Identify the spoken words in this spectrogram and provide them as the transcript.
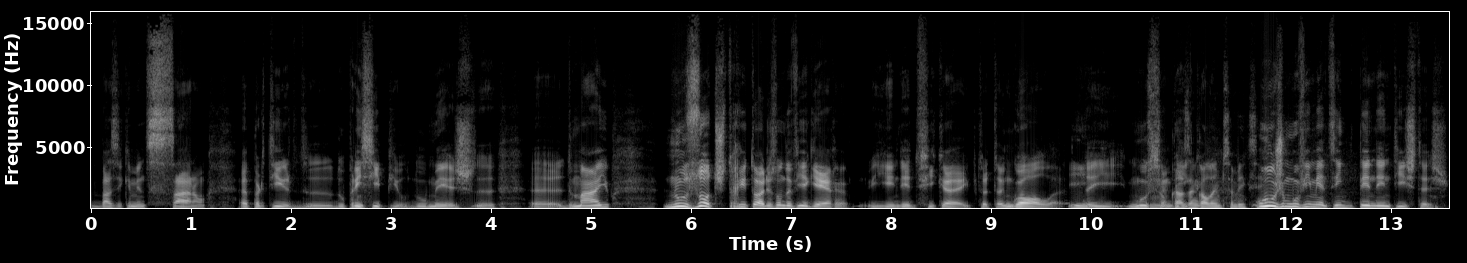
basicamente cessaram a partir de, do princípio do mês de maio. Nos outros territórios onde havia guerra, e identifiquei, portanto, Angola e, e Moçambique, caso Angola e Moçambique os movimentos independentistas,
